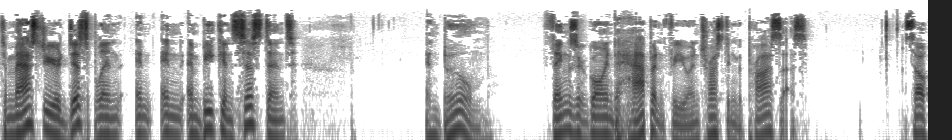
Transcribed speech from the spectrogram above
to master your discipline and, and, and be consistent boom, things are going to happen for you and trusting the process. So,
